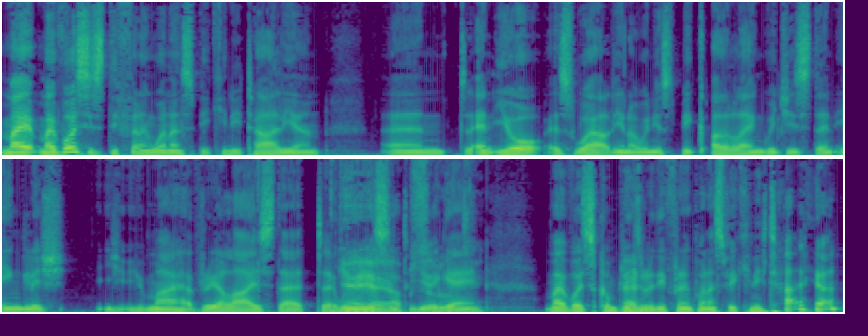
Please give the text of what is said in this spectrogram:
my my voice is different when I speak in Italian, and and you as well. You know when you speak other languages than English, you, you might have realized that uh, when yeah, you yeah, listen to you again. My voice is completely And- different when I speak in Italian.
